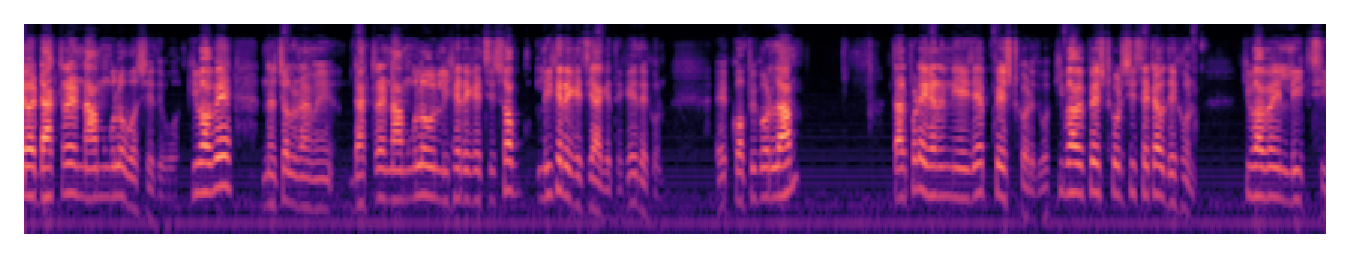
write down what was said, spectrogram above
এবার ডাক্তারের নামগুলো বসিয়ে দেবো। কীভাবে? না চলুন আমি ডাক্তারের নামগুলো লিখে রেখেছি, সব লিখে রেখেছি আগে থেকে এই দেখুন। এই কপি করলাম, তারপরে এখানে নিয়ে যেয়ে পেস্ট করে দেবো। কীভাবে পেস্ট করছি সেটাও দেখুন, কীভাবে আমি লিখছি।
